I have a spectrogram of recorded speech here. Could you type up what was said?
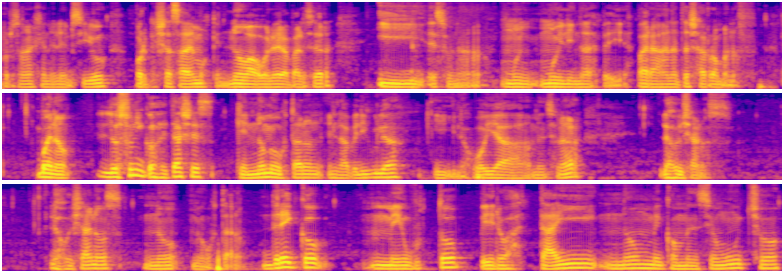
personaje en el MCU, porque ya sabemos que no va a volver a aparecer. Y es una muy, muy linda despedida para Natalia Romanoff. Bueno, los únicos detalles que no me gustaron en la película, y los voy a mencionar, los villanos. los villanos no me gustaron. Draco me gustó, pero hasta ahí no me convenció mucho.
